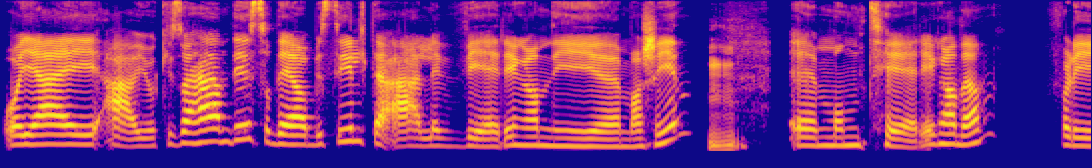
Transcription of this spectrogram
Og jeg er jo ikke så handy, så det jeg har bestilt, det er levering av ny eh, maskin. Mm. Eh, montering av den. Fordi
